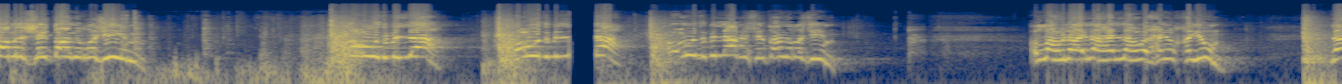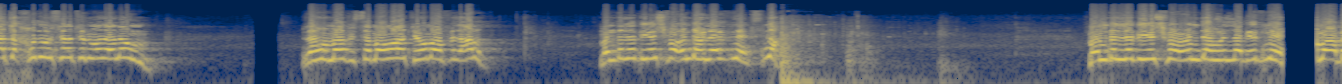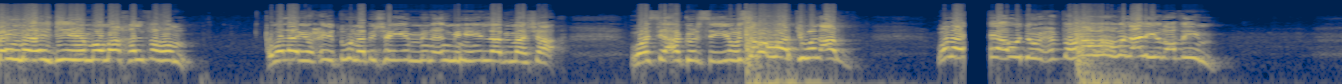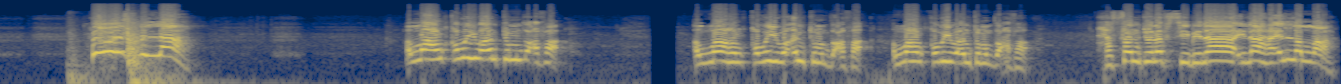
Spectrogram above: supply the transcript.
بالله من الشيطان الرجيم. أعوذ بالله. أعوذ بالله. أعوذ بالله من الشيطان الرجيم. الله لا إله إلا هو الحي القيوم. لا تأخذه سنة ولا نوم. له ما في السماوات وما في الأرض. من ذا الذي يشفع عنده إلا بإذنه. الله من ذا الذي يشفع عنده إلا بإذنه. ما بين أيديهم وما خلفهم. ولا يحيطون بشيء من علمه إلا بما شاء. وسع كرسيه السماوات والأرض. ولا يعوده حفظهما وهو العلي العظيم. بسم الله. الله القوي وأنتم الضعفاء. الله القوي وأنتم الضعفاء. الله القوي وأنتم الضعفاء. حصنت نفسي بلا إله إلا الله.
